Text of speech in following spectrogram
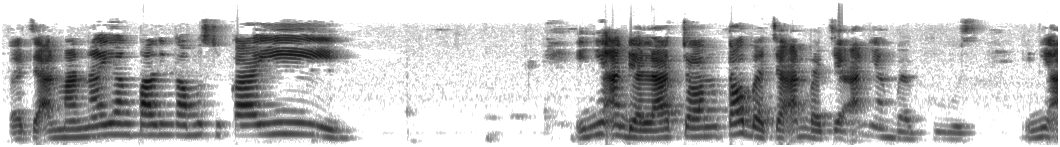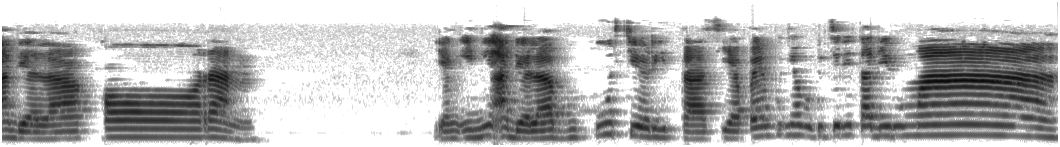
Bacaan mana yang paling kamu sukai? Ini adalah contoh bacaan-bacaan yang bagus. Ini adalah koran. Yang ini adalah buku cerita. Siapa yang punya buku cerita di rumah?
